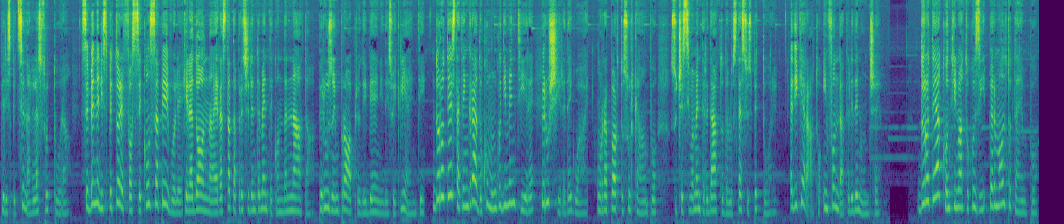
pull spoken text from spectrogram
per ispezionare la struttura. Sebbene l'ispettore fosse consapevole che la donna era stata precedentemente condannata per uso improprio dei beni dei suoi clienti, Dorothea è stata in grado comunque di mentire per uscire dai guai. Un rapporto sul campo, successivamente redatto dallo stesso ispettore, ha dichiarato infondate le denunce. Dorothea ha continuato così per molto tempo,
